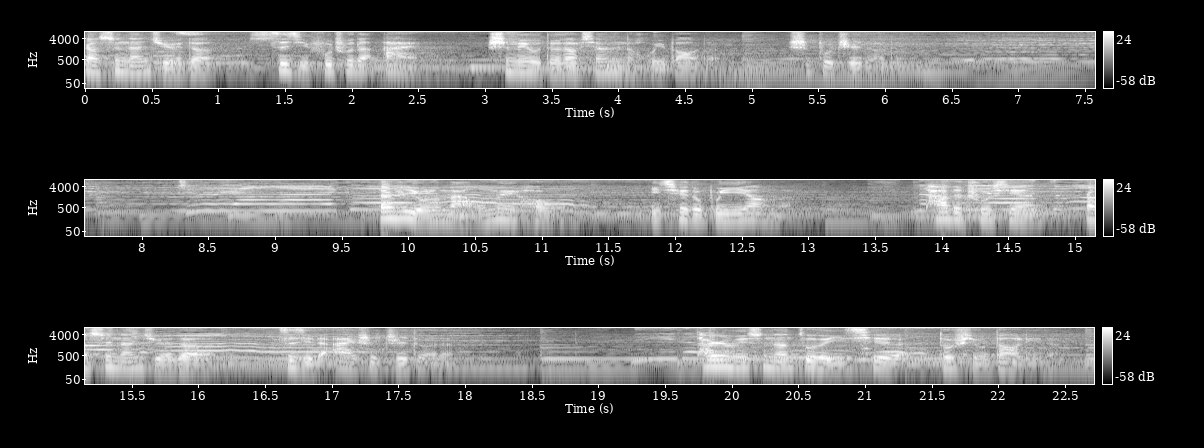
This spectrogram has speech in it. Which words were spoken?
让孙楠觉得自己付出的爱是没有得到相应的回报的，是不值得的。但是有了满红妹后，一切都不一样了。她的出现让孙楠觉得自己的爱是值得的。他认为孙楠做的一切都是有道理的，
